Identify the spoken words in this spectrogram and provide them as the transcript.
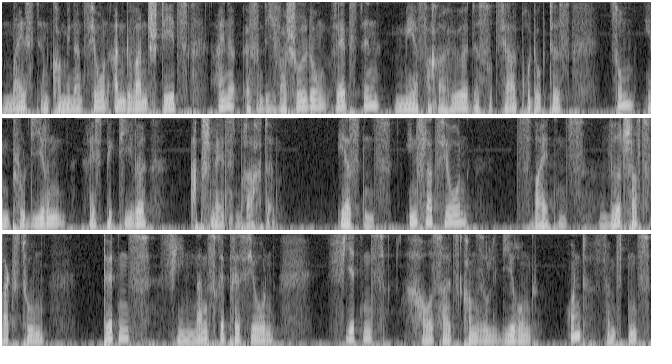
meist in Kombination angewandt stets eine öffentliche Verschuldung selbst in mehrfacher Höhe des Sozialproduktes zum Implodieren respektive Abschmelzen brachte. Erstens Inflation, zweitens Wirtschaftswachstum, drittens Finanzrepression, viertens Haushaltskonsolidierung und fünftens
